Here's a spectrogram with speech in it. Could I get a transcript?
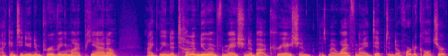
I continued improving in my piano. I gleaned a ton of new information about creation as my wife and I dipped into horticulture,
